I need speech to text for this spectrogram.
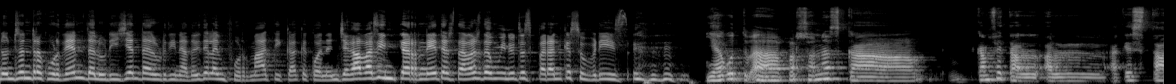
no ens en recordem de l'origen de l'ordinador i de la informàtica, que quan engegaves internet estaves 10 minuts esperant que s'obrís. Hi ha hagut uh, persones que que han fet el, el, aquesta,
